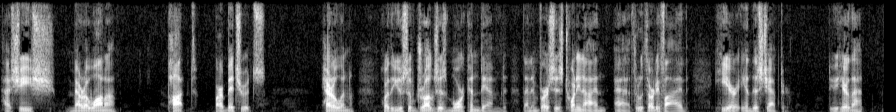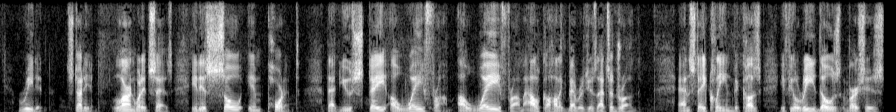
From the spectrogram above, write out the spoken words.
hashish, marijuana, pot, barbiturates, heroin, where the use of drugs is more condemned than in verses 29 uh, through 35 here in this chapter. Do you hear that? Read it, study it, learn what it says. It is so important that you stay away from, away from alcoholic beverages, that's a drug, and stay clean because if you'll read those verses,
